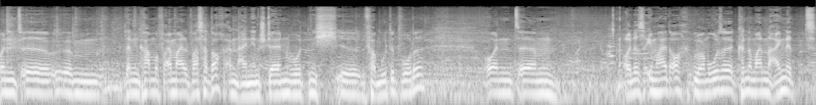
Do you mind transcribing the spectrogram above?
Und äh, ähm, dann kam auf einmal Wasser doch an einigen Stellen, wo es nicht äh, vermutet wurde. Und ähm, und das eben halt auch über Mose könnte man ein eigenes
